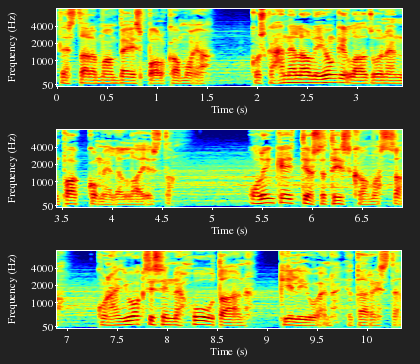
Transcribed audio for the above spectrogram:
testailemaan baseball-kamoja, koska hänellä oli jonkinlaatuinen pakkomielle lajista. Olin keittiössä tiskaamassa, kun hän juoksi sinne huutaen, kiljuen ja täristen.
